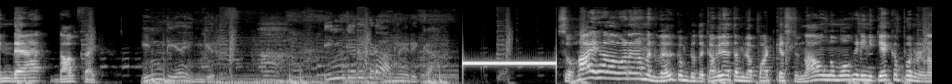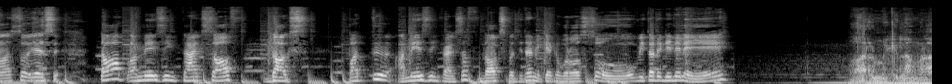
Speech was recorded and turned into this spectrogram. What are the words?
இந்த டாக் ஃபேக்ட் இந்தியா இங்க இருக்கு. இங்க இருக்குடா அமெரிக்கா. ஸோ ஹாய் ஹலோ வணக்கம் அண்ட் வெல்கம் டு த கவிதா தமிழ் பாட்காஸ்ட் நான் உங்க மோகன் நீ கேட்க போறேன்னா ஸோ எஸ் டாப் அமேசிங் ஃபேக்ட்ஸ் ஆஃப் டாக்ஸ் பத்து அமேசிங் ஃபேக்ட்ஸ் ஆஃப் டாக்ஸ் பத்தி தான் நீ கேட்க போறோம். ஸோ வித்தவுட் டிலே ஆரம்பிக்கலாங்களா?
